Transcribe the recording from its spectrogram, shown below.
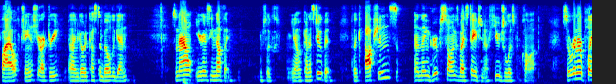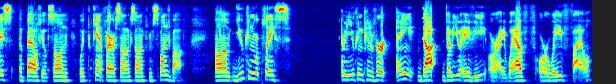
file, change directory, and go to custom build again. So now you're to see nothing, which looks, you know, kind of stupid. Click Options, and then Group Songs by Stage, and a huge list will come up. So we're to replace the Battlefield song with the Campfire Song song from SpongeBob. Um, you can replace, I mean, you can convert any .wav or a WAV or WAV file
